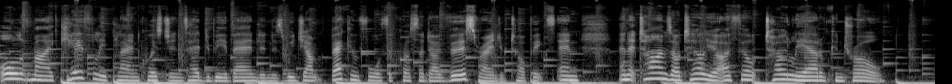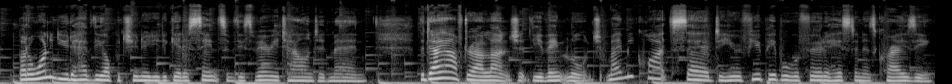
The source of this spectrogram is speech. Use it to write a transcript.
All of my carefully planned questions had to be abandoned as we jumped back and forth across a diverse range of topics, and, and at times I'll tell you, I felt totally out of control. But I wanted you to have the opportunity to get a sense of this very talented man. The day after our lunch at the event launch, it made me quite sad to hear a few people refer to Heston as crazy.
